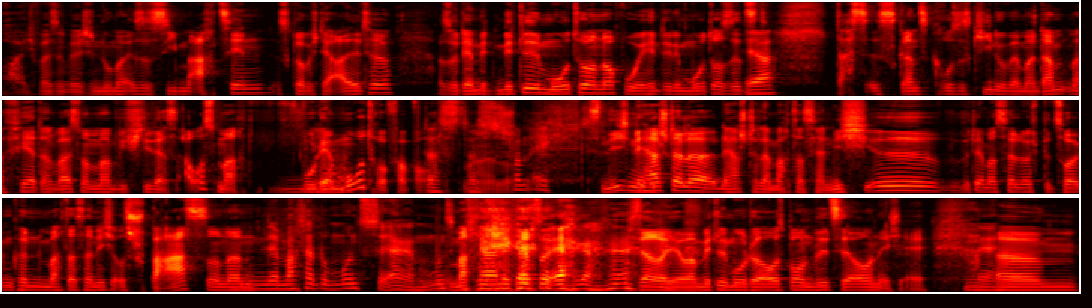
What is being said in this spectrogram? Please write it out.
boah, ich weiß nicht, welche Nummer ist es, 718, ist glaube ich der alte, also der mit mit Mittelmotor noch, wo er hinter dem Motor sitzt, Ja. das ist ganz großes Kino. Wenn man damit mal fährt, dann weiß man mal, wie viel das ausmacht, wo der Motor verbaut Das, ist. ne? das ist Also, schon echt. ist nicht ein Hersteller, der Hersteller macht das ja nicht, äh, wird der Marcel euch bezeugen können, macht das ja nicht aus Spaß, sondern Der macht das, um uns zu ärgern, um uns Mechaniker zu ärgern. ich sage euch, aber Mittelmotor ausbauen willst du ja auch nicht, ey. Nee. Ähm,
